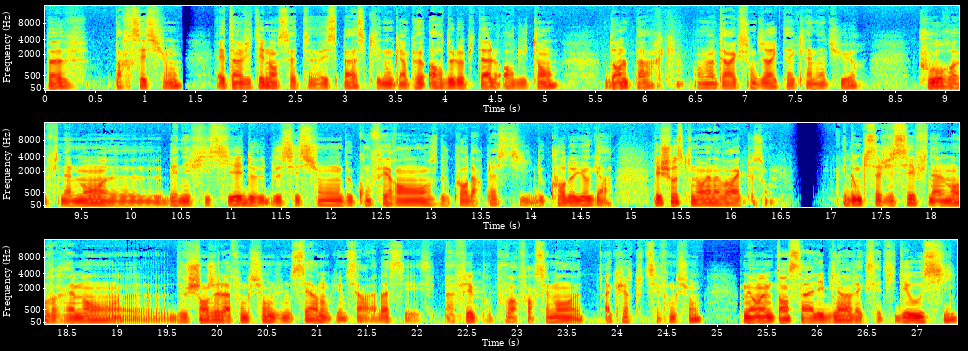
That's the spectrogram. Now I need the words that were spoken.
peuvent par session être invités dans cet espace qui est donc un peu hors de l'hôpital, hors du temps, dans le parc, en interaction directe avec la nature pour euh, finalement euh, bénéficier de, sessions de conférences, de cours d'art plastique, de cours de yoga, des choses qui n'ont rien à voir avec le son. Et donc il s'agissait finalement vraiment euh, de changer la fonction d'une serre. Donc une serre à la base c'est pas fait pour pouvoir forcément accueillir toutes ces fonctions, mais en même temps ça allait bien avec cette idée aussi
